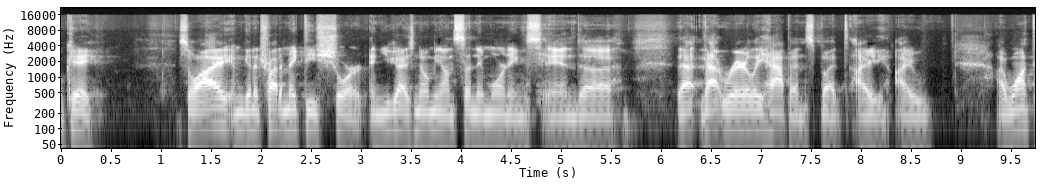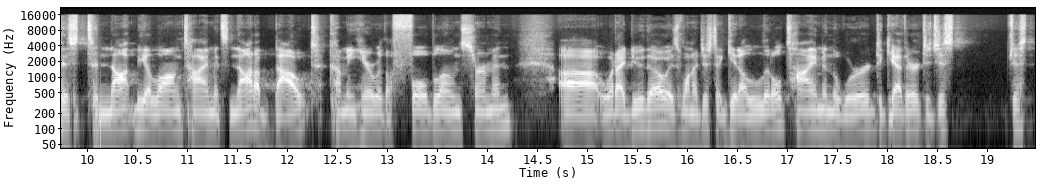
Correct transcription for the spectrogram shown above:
Okay. So I am going to try to make these short, and you guys know me on Sunday mornings, and uh, that that rarely happens. But I I I want this to not be a long time. It's not about coming here with a full blown sermon. Uh, what I do though is want to just get a little time in the Word together to just just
